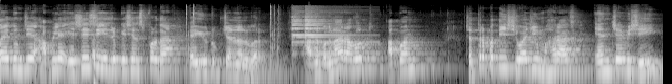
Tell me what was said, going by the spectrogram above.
आहे तुमचे आपल्या एस एस सी एज्युकेशन स्पर्धा या यूट्यूब चॅनलवर आज बघणार आहोत आपण छत्रपती शिवाजी महाराज यांच्याविषयी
